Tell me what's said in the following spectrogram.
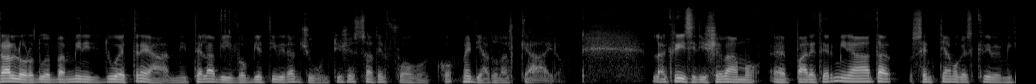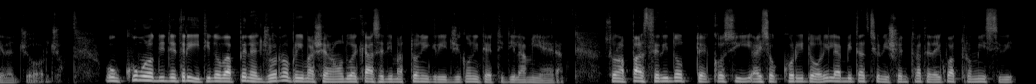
tra loro due bambini di 2 e 3 anni, Tel Aviv, obiettivi raggiunti, cessate il fuoco mediato dal Cairo. La crisi, dicevamo, eh, pare terminata. Sentiamo che scrive Michele Giorgio. Un cumulo di detriti dove appena il giorno prima c'erano due case di mattoni grigi con i tetti di lamiera. Sono apparse ridotte così ai soccorritori le abitazioni centrate dai quattro missili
